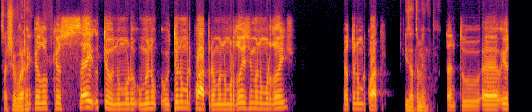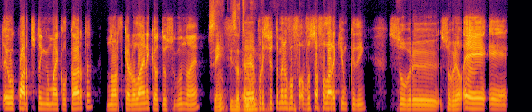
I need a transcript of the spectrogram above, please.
só favor. E pelo que eu sei, o teu número, o meu, o teu número 4 é o meu número 2 e o meu número 2 é o teu número 4. Exatamente. Portanto, uh, eu, eu a quarto tenho o Michael Carter, North Carolina, que é o teu segundo, não é? Sim, exatamente. Uh, por isso eu também não vou, vou só falar aqui um bocadinho sobre, sobre ele. É, é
